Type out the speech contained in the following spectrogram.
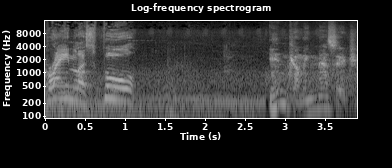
Brainless fool! Incoming message.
